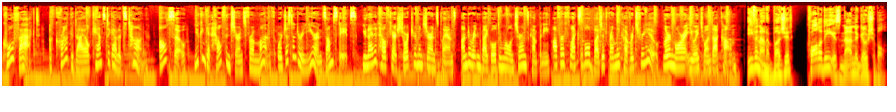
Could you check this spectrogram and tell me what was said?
Cool fact a crocodile can't stick out its tongue. Also, you can get health insurance for a month or just under a year in some states. United Healthcare short term insurance plans, underwritten by Golden Rule Insurance Company, offer flexible, budget friendly coverage for you. Learn more at uh1.com. Even on a budget, quality is non-negotiable.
